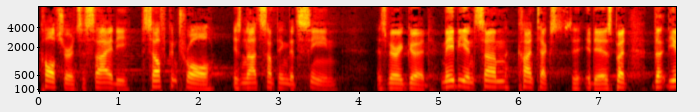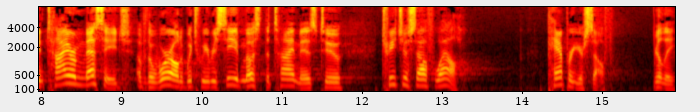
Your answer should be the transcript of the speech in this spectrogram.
culture and society, self control is not something that's seen as very good. Maybe in some contexts it is, but the, the entire message of the world which we receive most of the time is to treat yourself well, pamper yourself. Really,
